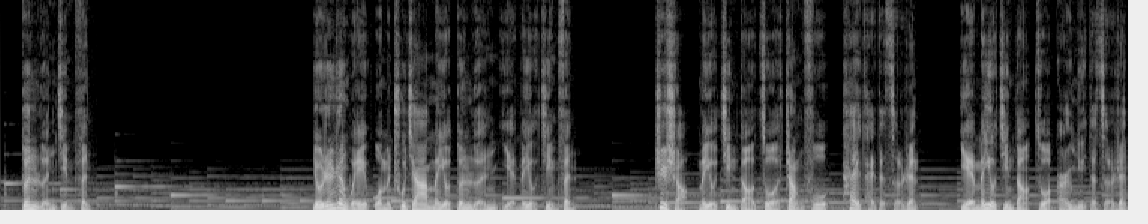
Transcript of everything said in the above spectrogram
“敦伦尽分”。有人认为我们出家没有敦伦，也没有尽分，至少没有尽到做丈夫、太太的责任，也没有尽到做儿女的责任。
